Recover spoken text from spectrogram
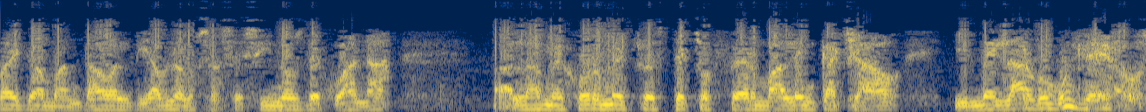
Cuando haya mandado al diablo a los asesinos de Juana, a lo mejor me echo este chofer mal encachado y me largo muy lejos.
